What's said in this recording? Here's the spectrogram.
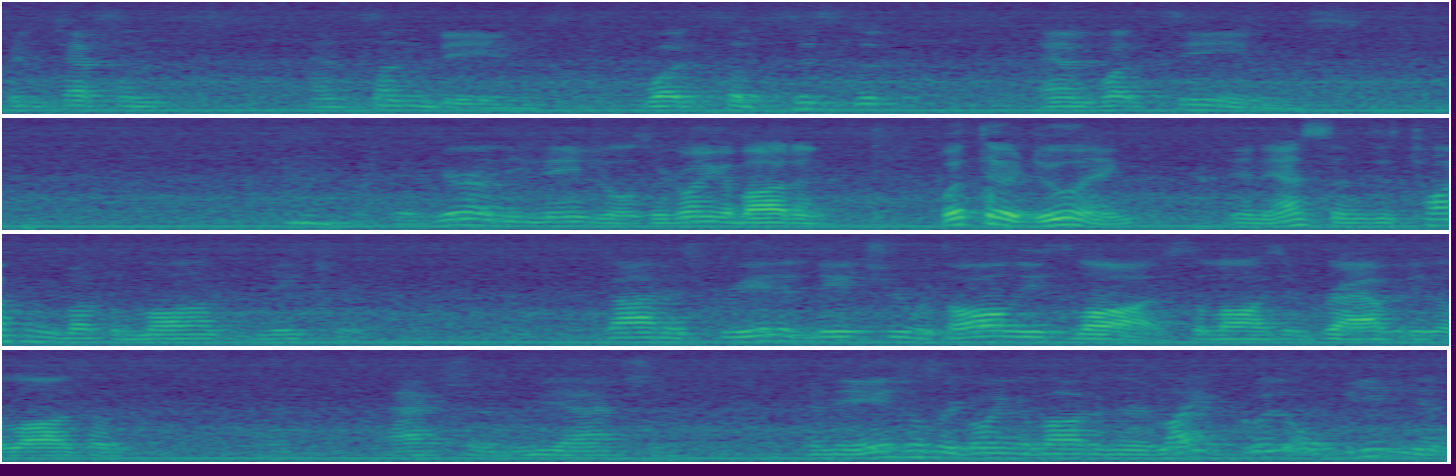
quintessence, and sunbeams, what subsisteth and what seems. Here are these angels. They're going about, and what they're doing, in essence, is talking about the laws of nature. God has created nature with all these laws, the laws of gravity, the laws of uh, action and reaction. And the angels are going about, and they're like good, obedient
